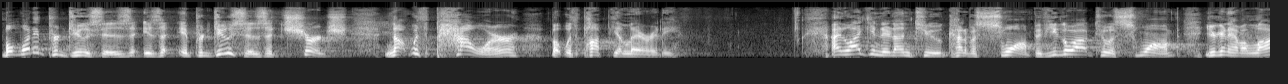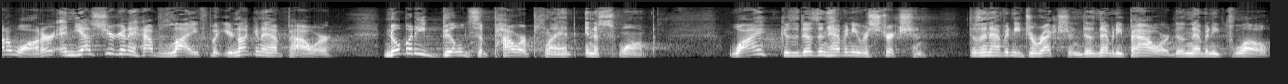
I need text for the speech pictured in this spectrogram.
But what it produces is it produces a church not with power, but with popularity. I liken it unto kind of a swamp. If you go out to a swamp, you're going to have a lot of water, and yes, you're going to have life, but you're not going to have power. Nobody builds a power plant in a swamp. Why? Because it doesn't have any restriction, doesn't have any direction, doesn't have any power, doesn't have any flow.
